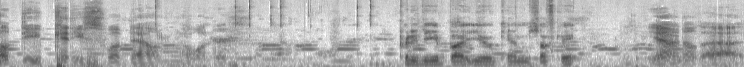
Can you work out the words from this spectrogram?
How deep can you swim down? I wonder. Pretty deep, but you can suffocate. Yeah, I know that.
